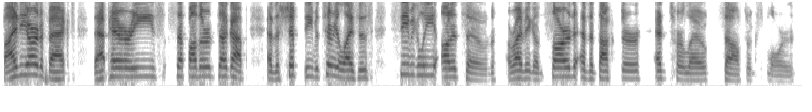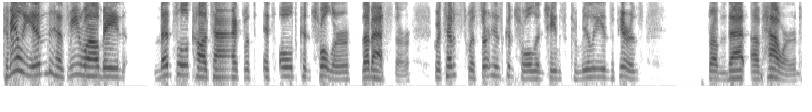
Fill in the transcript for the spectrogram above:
by the artifact that Peri's stepfather dug up, and the ship dematerializes seemingly on its own, arriving on Sarn, and the Doctor and Turlough set off to explore. Kamelion has meanwhile made mental contact with its old controller, the Master, who attempts to assert his control and change Kamelion's appearance from that of Howard.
